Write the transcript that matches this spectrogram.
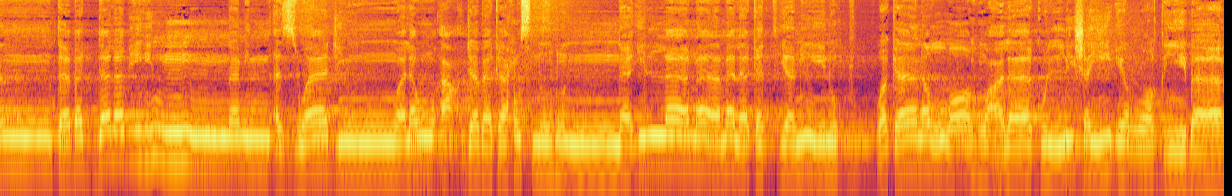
أن تبدل بهن من أزواج ولو أعجبك حسنهن إلا ما ملكت يمينك وكان الله على كل شيء رقيبا.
